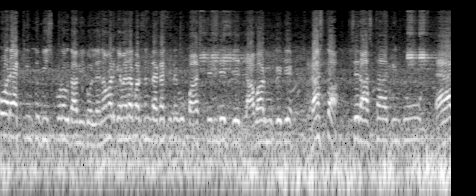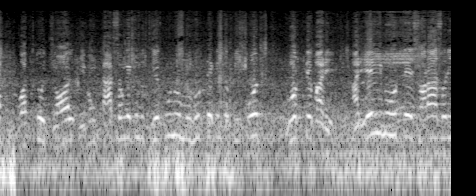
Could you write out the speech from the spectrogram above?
পর এক কিন্তু বিস্ফোরক দাবি করলেন। আমার ক্যামেরা পার্সন দেখাচ্ছে দেখো বাস স্ট্যান্ডের যে যাবার মুখে যে রাস্তা, সে রাস্তা কিন্তু এক গর্ত জল এবং তার সঙ্গে কিন্তু যে কোনো মুহূর্তে কিন্তু বিপদ ঘটতে পারে। আর এই মুহূর্তে সরাসরি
